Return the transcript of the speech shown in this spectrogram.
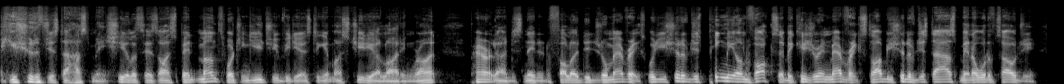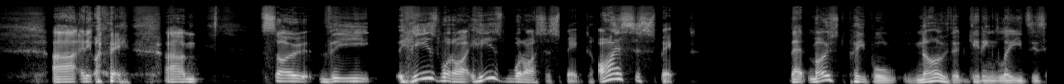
You should have just asked me. Sheila says, I spent months watching YouTube videos to get my studio lighting right. Apparently, I just needed to follow Digital Mavericks. Well, you should have just pinged me on Voxer because you're in Mavericks Club. You should have just asked me and I would have told you. Uh, anyway, um, so the here's what I here's what I suspect. I suspect that most people know that getting leads is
